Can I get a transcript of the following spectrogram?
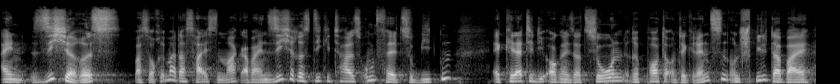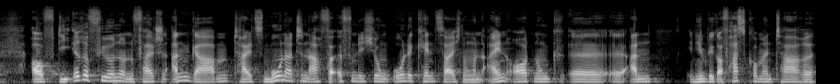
ein sicheres, was auch immer das heißen mag, aber ein sicheres digitales Umfeld zu bieten, erklärte die Organisation Reporter unter Grenzen und spielt dabei auf die irreführenden und falschen Angaben, teils Monate nach Veröffentlichung ohne Kennzeichnung und Einordnung äh, äh, an, in Hinblick auf Hasskommentare,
